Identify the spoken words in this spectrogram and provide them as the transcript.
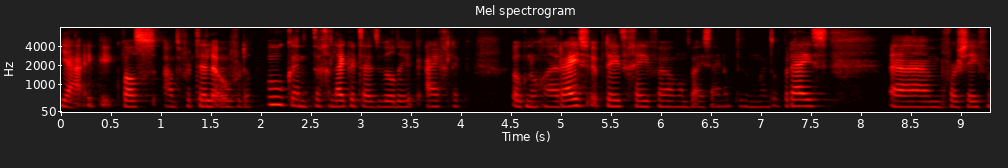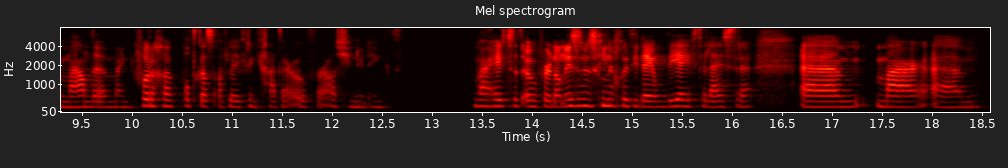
ja, ik, ik was aan het vertellen over dat boek en tegelijkertijd wilde ik eigenlijk ook nog een reisupdate geven, want wij zijn op dit moment op reis um, voor zeven maanden. Mijn vorige podcastaflevering gaat daarover. Als je nu denkt, waar heeft het over? Dan is het misschien een goed idee om die even te luisteren. Um, maar um,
